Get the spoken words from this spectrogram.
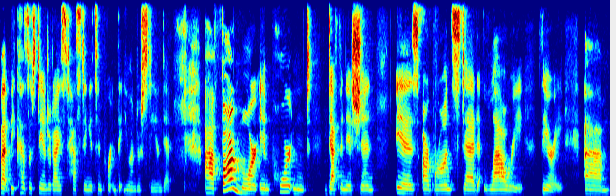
but because of standardized testing, it's important that you understand it. Far more important definition is our Bronsted-Lowry theory. Um,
